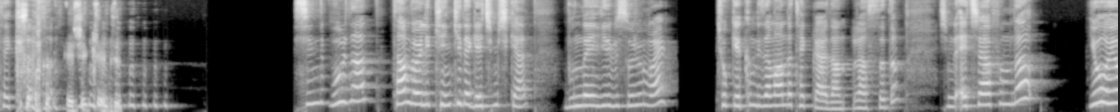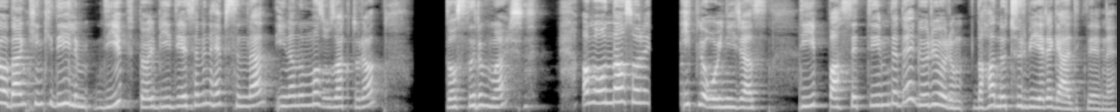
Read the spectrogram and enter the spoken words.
Tekrar. Teşekkür ederim. Şimdi buradan tam böyle kinki de geçmişken bununla ilgili bir sorun var. Çok yakın bir zamanda tekrardan rastladım. Şimdi etrafımda yo yo ben kinki değilim deyip böyle BDSM'in hepsinden inanılmaz uzak duran dostlarım var. Ama ondan sonra iple oynayacağız deyip bahsettiğimde de görüyorum daha nötr bir yere geldiklerini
